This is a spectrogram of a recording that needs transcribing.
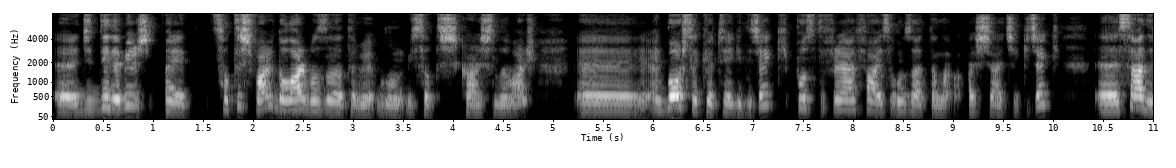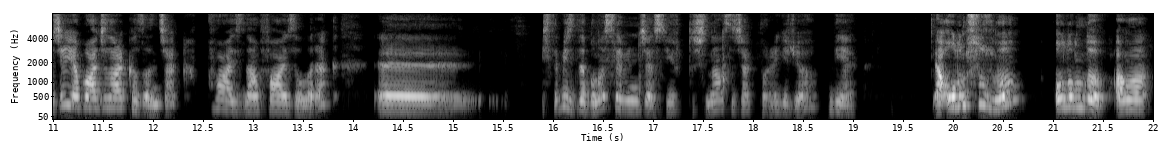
E, ciddi de bir hani satış var. Dolar bazında da tabii bunun bir satış karşılığı var. E, yani borsa kötüye gidecek. Pozitif reel faiz onu zaten aşağı çekecek. E, sadece yabancılar kazanacak. Faizden faiz olarak. E, işte biz de buna sevineceğiz. Yurt dışından sıcak para giriyor diye. Ya olumsuz mu? Olumlu ama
